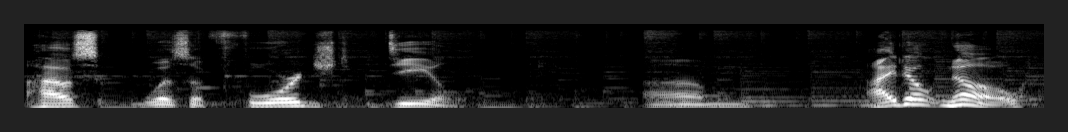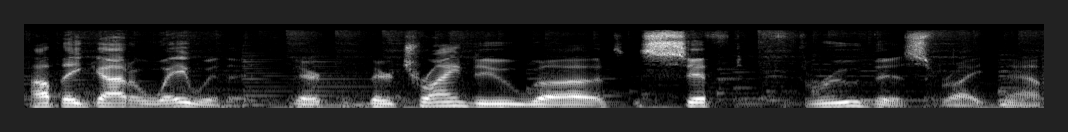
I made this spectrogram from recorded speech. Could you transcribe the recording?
house was a forged deal. Um, I don't know how they got away with it. They're they're trying to uh, sift through this right now.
